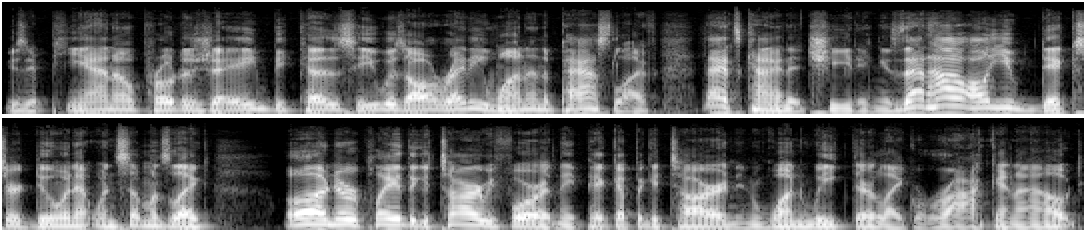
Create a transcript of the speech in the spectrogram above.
He was a piano protege because he was already one in a past life. That's kind of cheating. Is that how all you dicks are doing it when someone's like, oh, I've never played the guitar before, and they pick up a guitar and in one week they're like rocking out?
